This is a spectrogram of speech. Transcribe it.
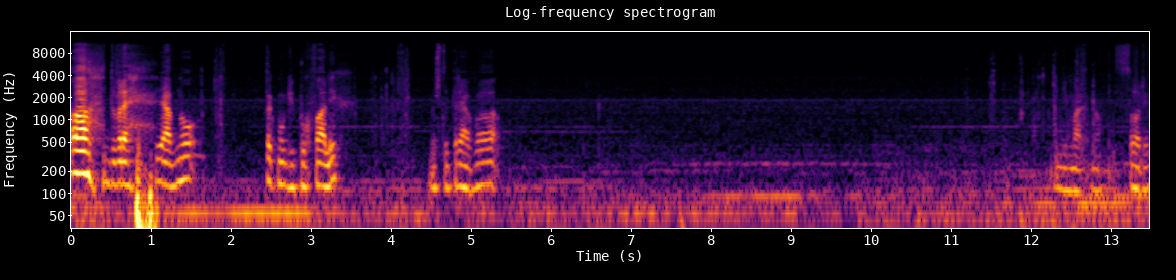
А, добре, явно так му ги похвалих, но ще трябва... Ги махна, сори.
